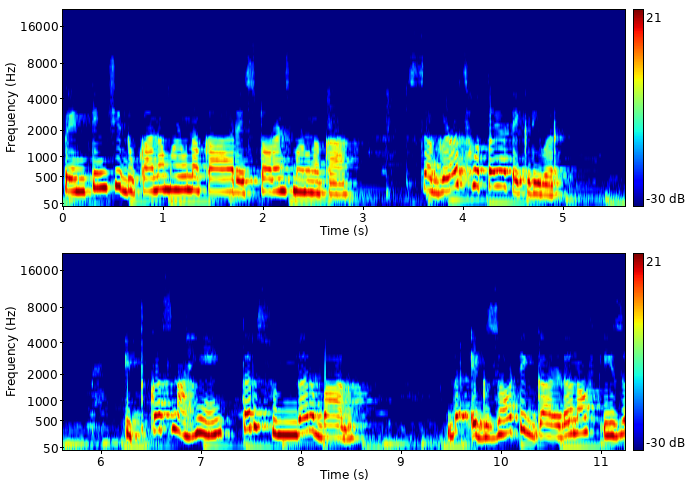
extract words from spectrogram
पेंटिंगची दुकानं म्हणू नका रेस्टॉरंट्स म्हणू नका. सगळंच होतं या टेकडीवर. इतकंच नाही तर सुंदर बाग. The exotic garden of Eze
